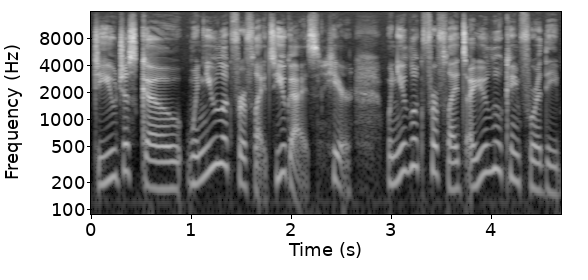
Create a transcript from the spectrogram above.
Do you just go when you look for flights? You guys here, when you look for flights, are you looking for the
